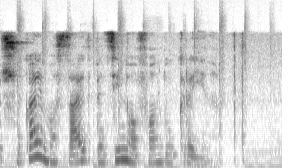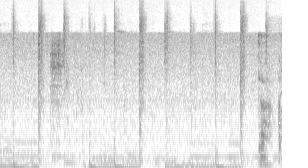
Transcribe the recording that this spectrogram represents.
Шукаємо сайт Пенсійного фонду України. Так.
